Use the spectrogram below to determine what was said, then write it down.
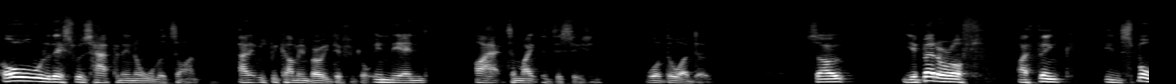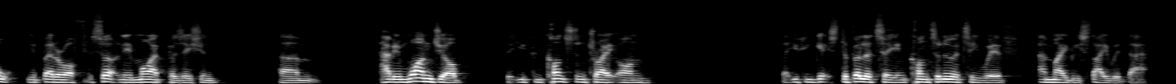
All of this was happening all the time, and it was becoming very difficult. In the end, I had to make the decision. What do I do? So you're better off, I think, in sport. You're better off, certainly in my position, um, having one job that you can concentrate on that you can get stability and continuity with and maybe stay with that.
